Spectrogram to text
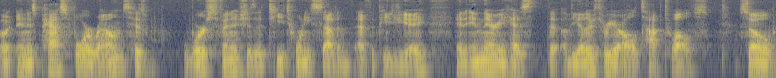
uh, in his past four rounds, his worst finish is a T27th at the PGA, and in there he has the, the other three are all top 12s. So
